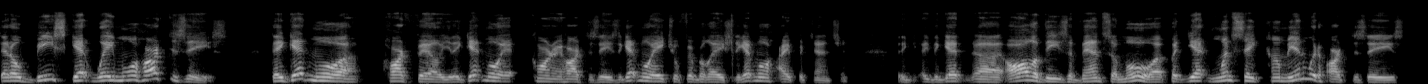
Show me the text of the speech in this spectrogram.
that obese get way more heart disease. They get more heart failure, they get more coronary heart disease, they get more atrial fibrillation, they get more hypertension. they, they get uh, all of these events or more, but yet once they come in with heart disease,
